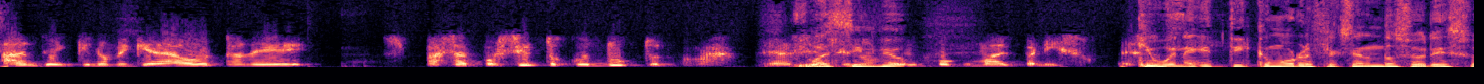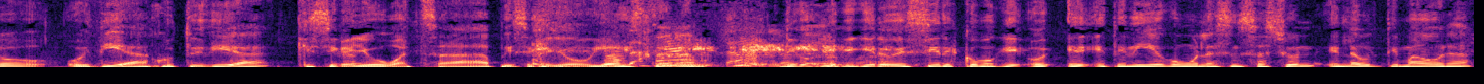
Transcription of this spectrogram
antes que no me queda otra de pasar por ciertos conductos nomás. Igual Silvio, un poco más el panizo. Qué buena que estés como reflexionando sobre eso hoy día, justo hoy día, que se cayó WhatsApp y se cayó Instagram. Digo, lo que quiero decir es como que he tenido como la sensación en la última hora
